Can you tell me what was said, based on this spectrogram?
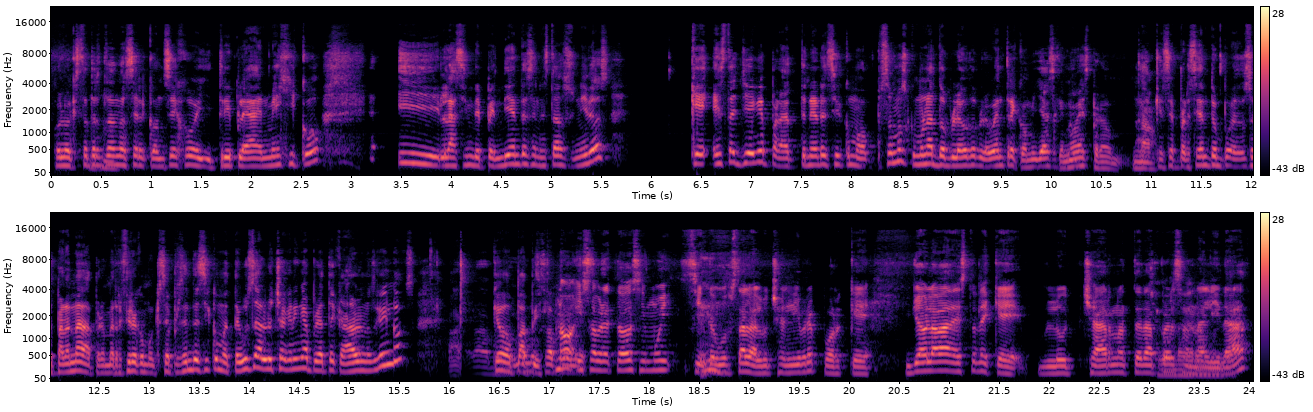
con lo que está tratando de hacer el Consejo y AAA en México, y las independientes en Estados Unidos. Que esta llegue para tener, decir, como, somos como una WWE, entre comillas, que no es, pero No. que se presente un poco, o sea, para nada, pero me refiero como que se presente así como, ¿te gusta la lucha gringa, pero ya te cagaron los gringos? ¿Qué hubo, papi? No, y sobre todo si muy, si te gusta la lucha libre, porque yo hablaba de esto de que luchar no te da personalidad,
